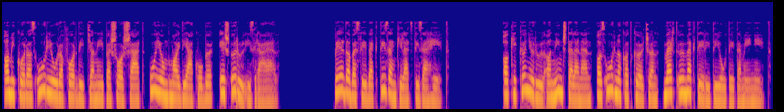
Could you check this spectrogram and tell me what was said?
Amikor az Úr jóra fordítja népe sorsát, újjong majd Jákob, és örül Izrael. Példabeszédek 19-17 aki könyörül a nincs telenen, az Úrnak ad kölcsön, mert ő megtéríti jótéteményét.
